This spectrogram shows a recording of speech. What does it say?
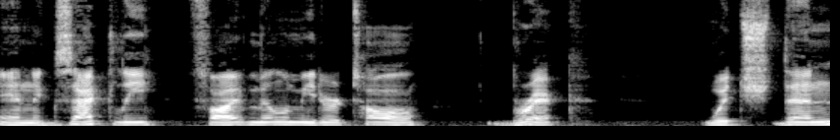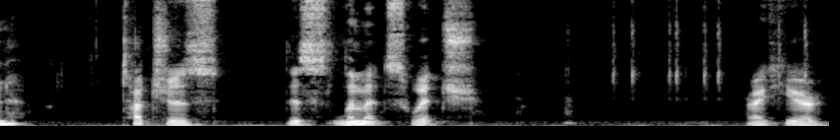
an exactly 5 millimeter tall brick, which then touches this limit switch right here,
